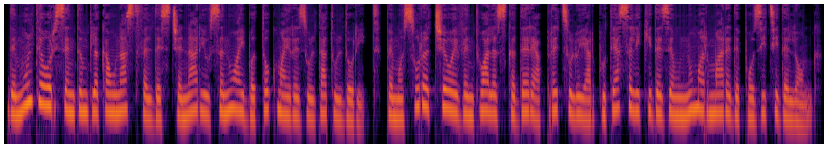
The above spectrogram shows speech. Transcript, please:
De multe ori se întâmplă ca un astfel de scenariu să nu aibă tocmai rezultatul dorit, pe măsură ce o eventuală scădere a prețului ar putea să lichideze un număr mare de poziții de long,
